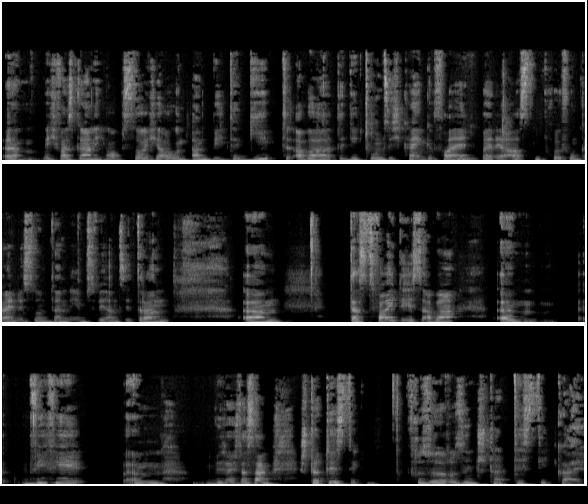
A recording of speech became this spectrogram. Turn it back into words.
Ähm, ich weiß gar nicht, ob es solche Anbieter gibt, aber die tun sich keinen Gefallen. Bei der ersten Prüfung eines Unternehmens wären sie dran. Ähm, das zweite ist aber, ähm, wie viel, wie soll ich das sagen, Statistiken. Friseure sind statistikgeil.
